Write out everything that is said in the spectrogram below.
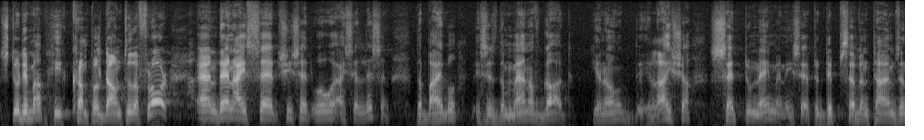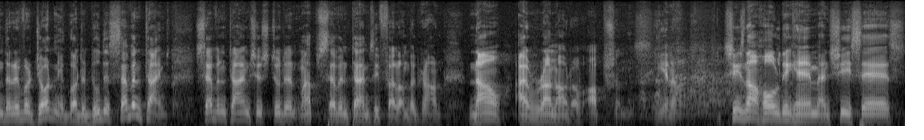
stood him up. He crumpled down to the floor. And then I said, She said, Well, I said, Listen, the Bible, this is the man of God. You know, Elisha said to Naaman, he said to dip seven times in the river Jordan. You've got to do this seven times. Seven times he stood up, seven times he fell on the ground. Now I've run out of options, you know. She's now holding him and she says,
